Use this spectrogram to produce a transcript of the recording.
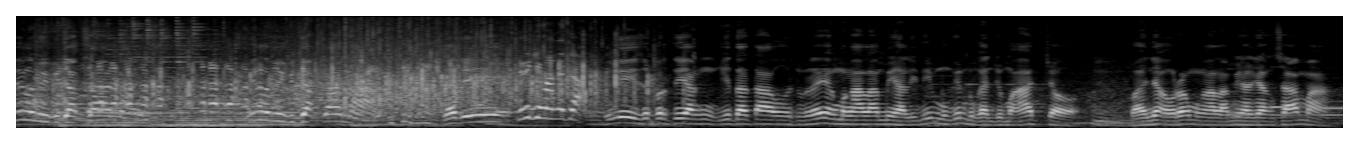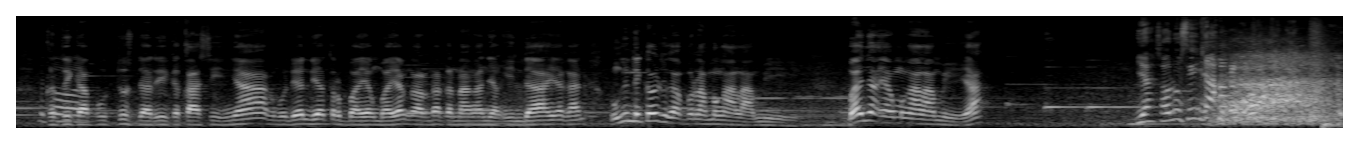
ini lebih bijaksana. Ini lebih bijaksana. Jadi Jadi gimana, Cak? ini seperti yang kita tahu sebenarnya yang mengalami hal ini mungkin bukan cuma Aco. Banyak orang mengalami hal yang sama. Betul. Ketika putus dari kekasihnya, kemudian dia terbayang-bayang karena kenangan yang indah ya kan. Mungkin Nicole juga pernah mengalami. Banyak yang mengalami ya. Ya solusinya.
